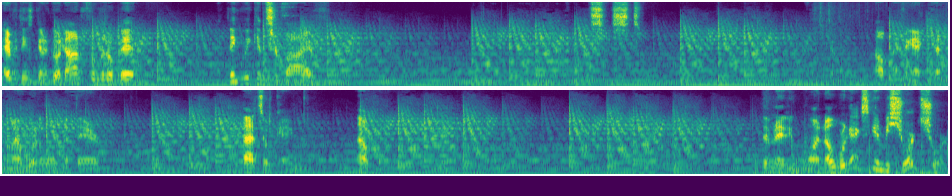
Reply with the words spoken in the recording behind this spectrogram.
everything's gonna go down for a little bit. I think we can survive. Assist. Oh, I think I cut my wood a little bit there. That's okay. Okay. 781. Oh, we're actually gonna be short, short.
